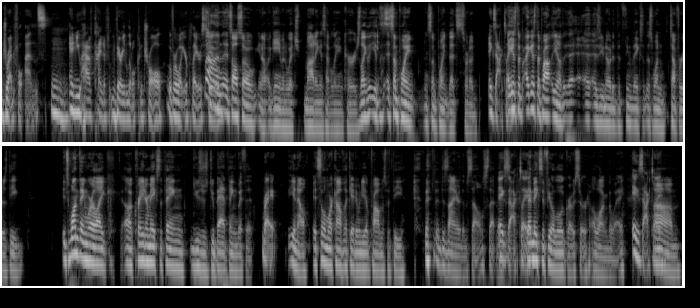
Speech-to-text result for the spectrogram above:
dreadful ends. And you have kind of very little control over what your players Well, do. and it's also you know a game in which modding is heavily encouraged. Like it's- at some point, at some point, that's sort of exactly. I guess the I guess the problem, you know, the, as you noted, the thing that makes this one tougher is the. It's one thing where like a creator makes the thing, users do bad thing with it. right. You know, it's a little more complicated when you have problems with the the designer themselves. That makes, Exactly. that makes it feel a little grosser along the way. Exactly. Um,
